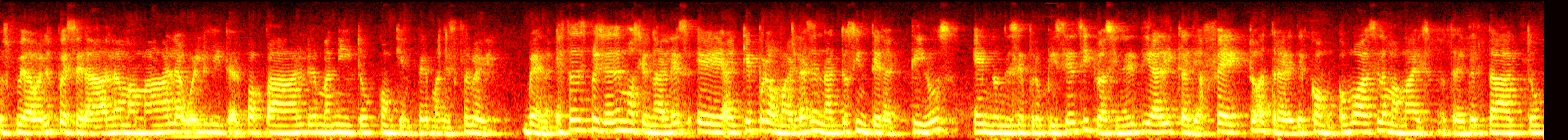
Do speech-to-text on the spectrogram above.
Los cuidadores pues será la mamá, la abuelita, el papá, el hermanito con quien permanezca el bebé. Bueno, estas expresiones emocionales eh, hay que promoverlas en actos interactivos en donde se propicien situaciones diádicas de afecto a través de cómo, cómo hace la mamá esto, a través del tacto,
